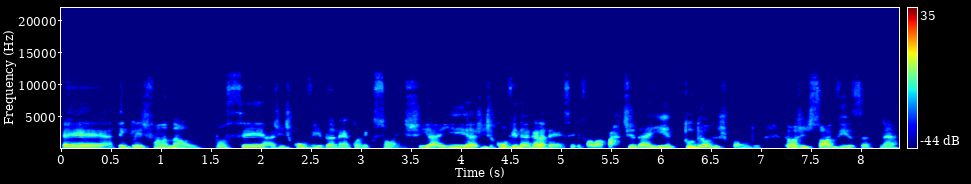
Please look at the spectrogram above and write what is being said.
É, tem cliente que fala, não, você, a gente convida, né, conexões, e aí a gente convida e agradece. Ele falou, a partir daí, tudo eu respondo. Então a gente só avisa, né?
